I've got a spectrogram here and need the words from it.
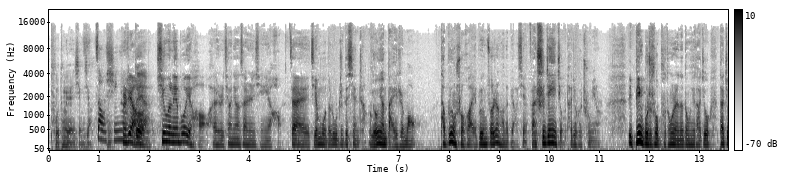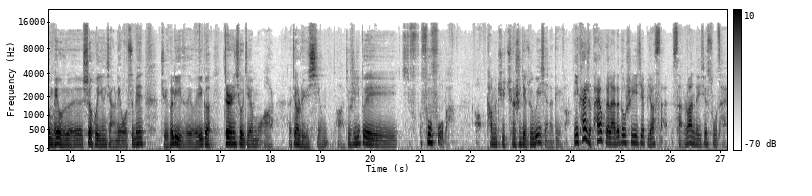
普通人形象。造型啊，是这样、啊，对呀新闻联播也好，还是《锵锵三人行》也好，在节目的录制的现场，永远摆一只猫，它不用说话，也不用做任何的表现，反正时间一久，它就会出名。并不是说普通人的东西，它就它就没有呃社会影响力。我随便举个例子，有一个真人秀节目啊，叫《旅行》啊，就是一对夫妇吧，他们去全世界最危险的地方。一开始拍回来的都是一些比较散散乱的一些素材，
